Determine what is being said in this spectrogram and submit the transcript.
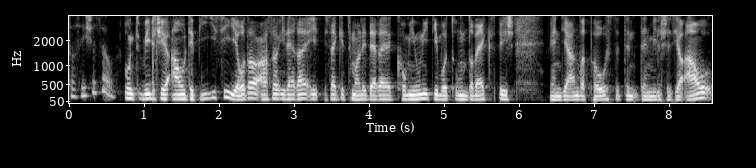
Das ist ja so. Und willst du ja auch dabei sein, oder? Also in der, ich sage jetzt mal, in der Community, wo du unterwegs bist, wenn die anderen posten, dann, dann willst du es ja auch,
